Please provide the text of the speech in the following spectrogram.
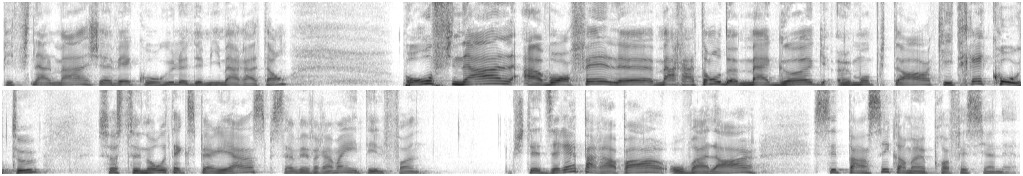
Puis finalement, j'avais couru le demi-marathon pour au final avoir fait le marathon de Magog un mois plus tard, qui est très coûteux. Ça, c'est une autre expérience, puis ça avait vraiment été le fun. Puis je te dirais par rapport aux valeurs, c'est de penser comme un professionnel.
